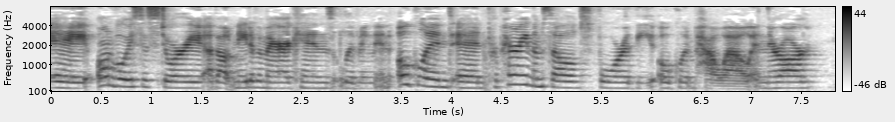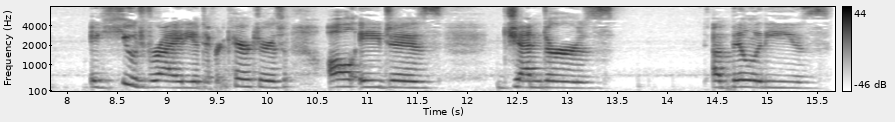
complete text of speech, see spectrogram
a Own Voices story about Native Americans living in Oakland and preparing themselves for the Oakland powwow. And there are a huge variety of different characters, all ages, genders, abilities,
